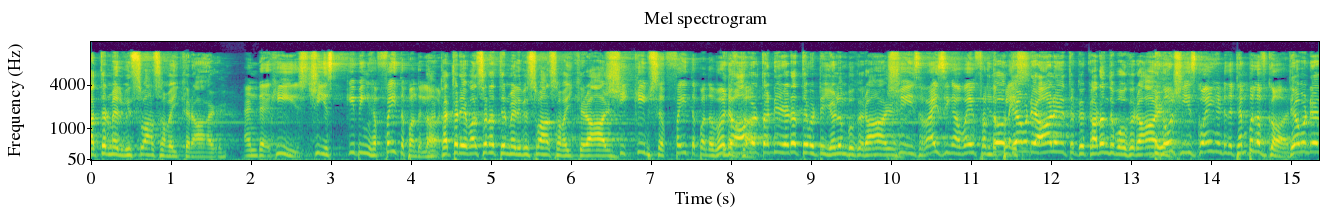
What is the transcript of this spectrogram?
கத்தர் மேல் விசுவாசம் வைக்கிறாள் And uh, he is, she is keeping her faith upon the Lord. கத்தருடைய வசனத்தின் மேல் விசுவாசம் வைக்கிறாள் She keeps her faith upon the word இதோ of அவள் God. தன்னுடைய இடத்தை விட்டு எழும்புகிறாள் She is rising away from இதோ the place. தேவனுடைய ஆலயத்துக்கு கடந்து போகிறாள் Behold, she is going into the temple of God. தேவனுடைய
